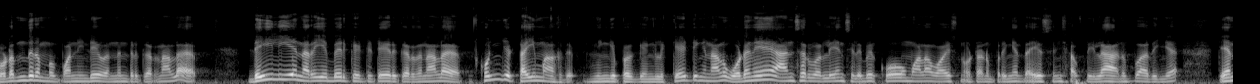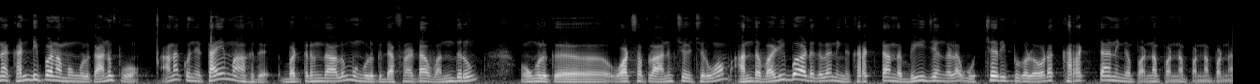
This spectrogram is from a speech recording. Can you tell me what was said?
தொடர்ந்து நம்ம பண்ணிகிட்டே வந்துட்டு டெய்லியே நிறைய பேர் கேட்டுகிட்டே இருக்கிறதுனால கொஞ்சம் டைம் ஆகுது. நீங்கள் இப்போ எங்களுக்கு கேட்டிங்கனாலும் உடனே ஆன்சர் வரலையேன்னு சில பேர் கோவமாலாம் வாய்ஸ் நோட் அனுப்புகிறீங்க தயவு செஞ்சு அப்படிலாம் அனுப்பாதீங்க. ஏன்னா கண்டிப்பாக நம்ம உங்களுக்கு அனுப்புவோம். ஆனால் கொஞ்சம் டைம் ஆகுது. பட் இருந்தாலும் உங்களுக்கு டெஃபினட்டாக வந்துடும் உங்களுக்கு வாட்ஸ்அப்பில் அனுப்பிச்சி வச்சுருவோம். அந்த வழிபாடுகளை நீங்கள் கரெக்டாக அந்த பீஜங்களை உச்சரிப்புகளோட கரெக்டாக நீங்கள் பண்ண பண்ண பண்ண பண்ண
